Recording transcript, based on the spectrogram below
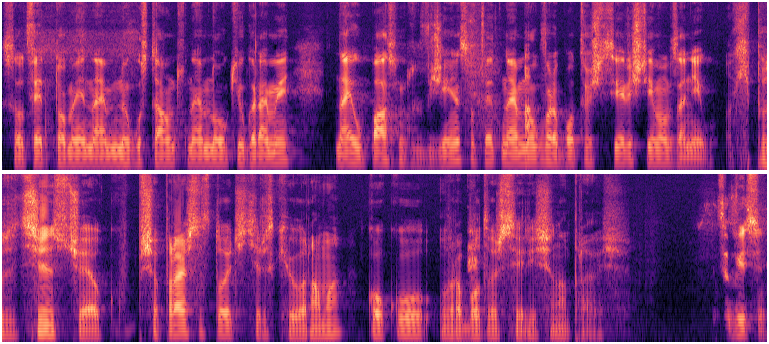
Съответно, то ме е най-много станото, най-много килограми, най-опасното движение, съответно най-много вработващи серии ще имам за него. Хипотетичен случай, ако ще правиш с 140 кг, колко вработващи серии ще направиш? Зависи.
